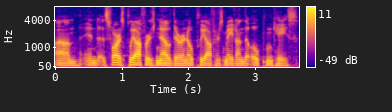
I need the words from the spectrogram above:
Um, and as far as plea offers, no, there are no plea offers made on the open case.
